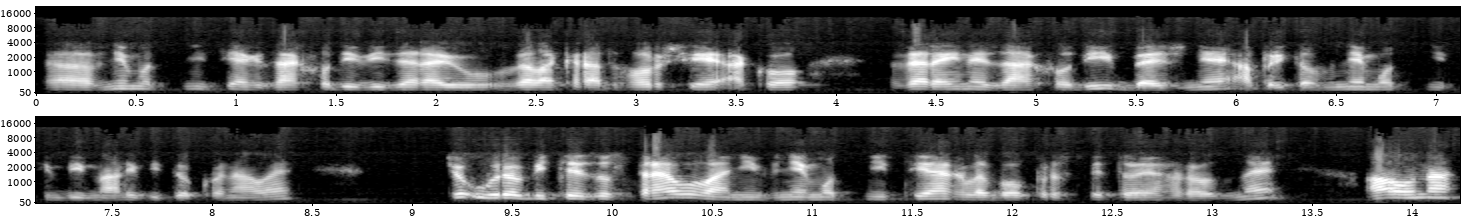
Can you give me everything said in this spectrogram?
v nemocniciach záchody vyzerajú veľakrát horšie ako verejné záchody bežne a pritom v nemocnici by mali byť dokonalé. Čo urobíte so stravovaním v nemocniciach, lebo proste to je hrozné. A ona,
